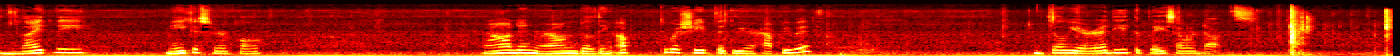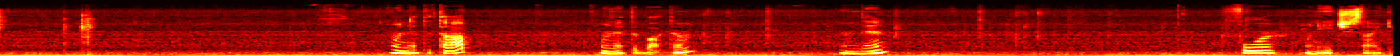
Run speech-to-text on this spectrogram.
and lightly make a circle round and round building up to a shape that we are happy with until we are ready to place our dots. One at the top, one at the bottom, and then four on each side.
